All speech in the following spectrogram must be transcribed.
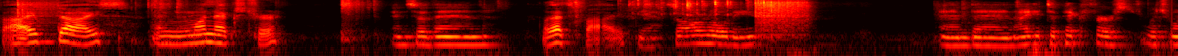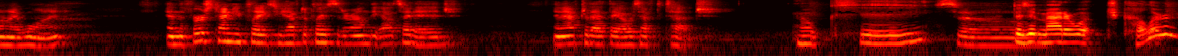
Five dice and one extra. And so then Well, that's five. Yeah, so I'll roll these. And then I get to pick first which one I want. And the first time you place, you have to place it around the outside edge. And after that, they always have to touch. Okay. So. Does it matter what color?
